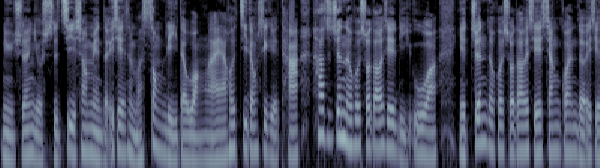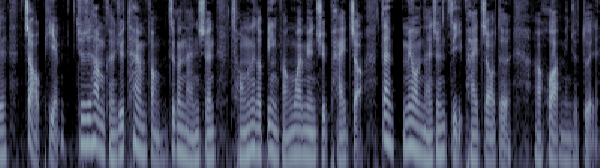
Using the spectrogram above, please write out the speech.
女生有实际上面的一些什么送礼的往来啊，会寄东西给他，他是真的会收到一些礼物啊，也真的会收到一些相关的一些照片，就是他们可能去探访这个男。生从那个病房外面去拍照，但没有男生自己拍照的啊画面就对了。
